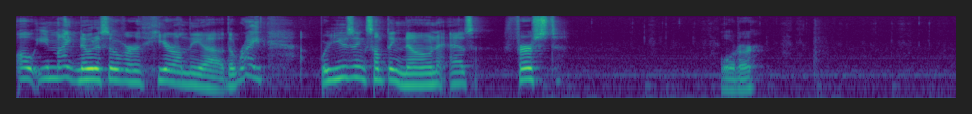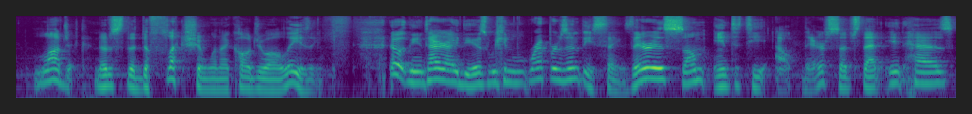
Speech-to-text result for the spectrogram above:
Oh, you might notice over here on the, uh, the right, we're using something known as first order logic. Notice the deflection when I called you all lazy. No, the entire idea is we can represent these things. There is some entity out there such that it has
